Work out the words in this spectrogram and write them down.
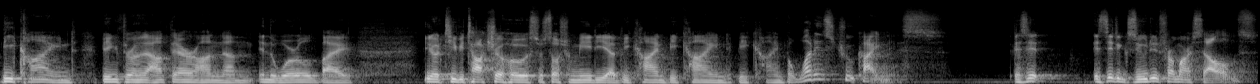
be kind, being thrown out there on, um, in the world by you know, TV talk show hosts or social media, be kind, be kind, be kind. But what is true kindness? Is it, is it exuded from ourselves?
